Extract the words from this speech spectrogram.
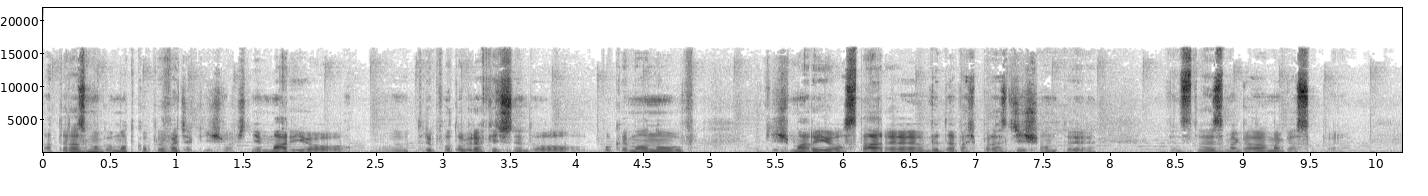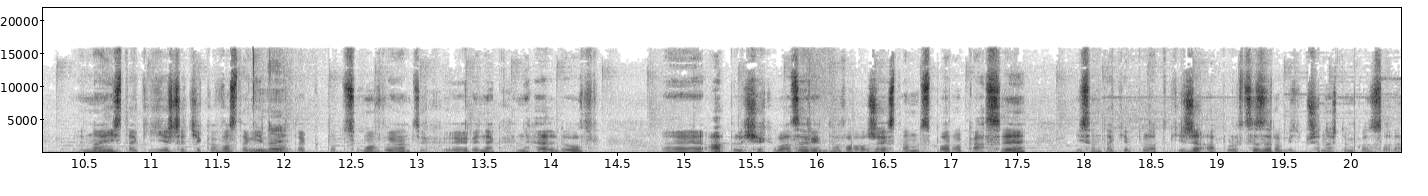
A teraz mogą odkopywać jakieś właśnie Mario, y, tryb fotograficzny do Pokémonów, jakieś Mario stare, wydawać po raz dziesiąty, więc to jest mega, mega super. No i z takich jeszcze ciekawostek i no plotek podsumowujących rynek handheldów, E, Apple się chyba zorientowało, że jest tam sporo kasy i są takie plotki, że Apple chce zrobić przenośną konsolę.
